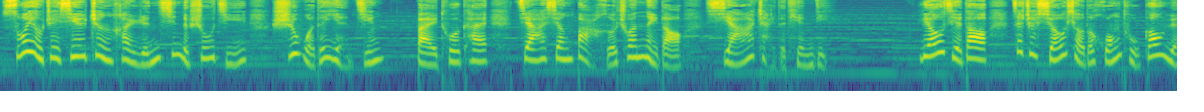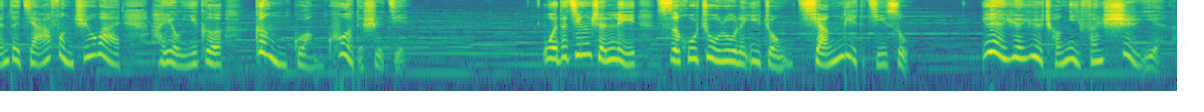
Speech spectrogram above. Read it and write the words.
所有这些震撼人心的书籍，使我的眼睛摆脱开家乡灞河川那道狭窄的天地。了解到，在这小小的黄土高原的夹缝之外，还有一个更广阔的世界。我的精神里似乎注入了一种强烈的激素，跃跃欲成一番事业了。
